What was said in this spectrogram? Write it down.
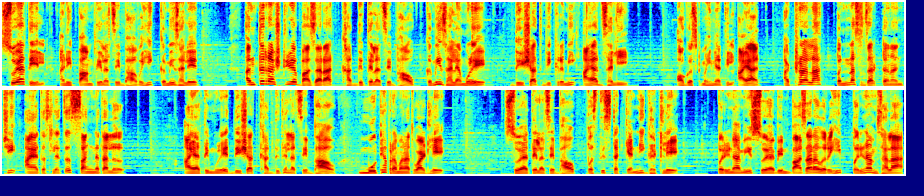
सोया तेल आणि पाम तेलाचे भावही कमी झालेत. आंतरराष्ट्रीय बाजारात खाद्यतेलाचे भाव कमी झाल्यामुळे देशात विक्रमी आयात झाली. ऑगस्ट महिन्यातील आयात अठरा लाख पन्नास हजार टनांची आयात असल्याचं सांगण्यात आलं. आयातीमुळे देशात खाद्यतेलाचे भाव मोठ्या प्रमाणात वाढले. सोया तेलाचे भाव पस्तीस टक्क्यांनी घटले. परिणामी सोयाबीन बाजारावरही परिणाम झाला.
